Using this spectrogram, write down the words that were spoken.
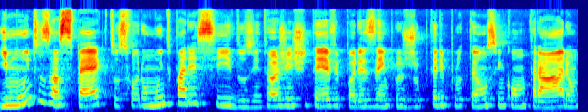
E muitos aspectos foram muito parecidos. Então, a gente teve, por exemplo, Júpiter e Plutão se encontraram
